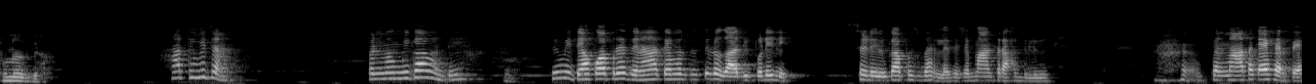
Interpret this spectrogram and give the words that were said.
ठुनच घ्या. हा ठेवीचा ना पण मग मी काय म्हणते? तुम्ही त्या कोपऱ्यात आहे ना त्यावर तिथं गादी पडेल. सडेल कापूस भरला त्याच्या मात्र हागली होती. पण मग आता काय करते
